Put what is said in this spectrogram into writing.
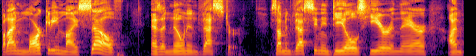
but I'm marketing myself as a known investor. So I'm investing in deals here and there. I'm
